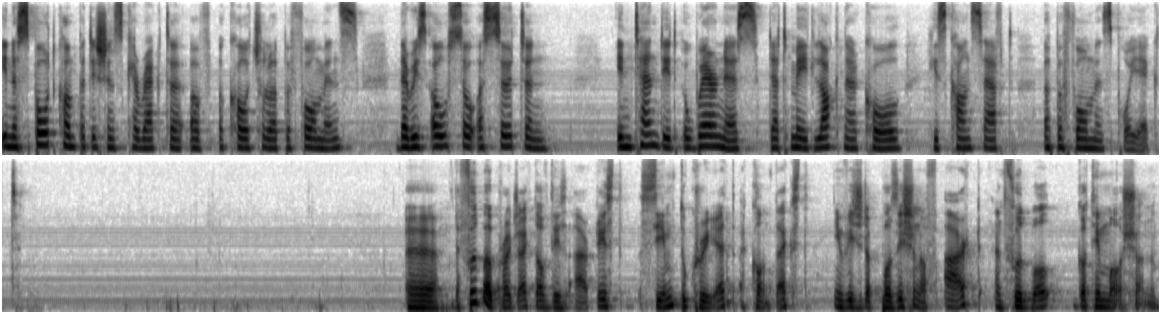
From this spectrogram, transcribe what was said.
In a sport competition's character of a cultural performance, there is also a certain intended awareness that made Lakner call his concept a performance project. Uh, the football project of this artist seemed to create a context in which the position of art and football got in motion.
